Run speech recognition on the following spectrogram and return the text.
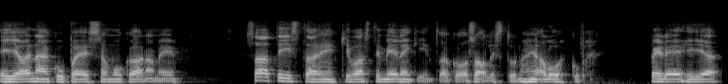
ei ole enää kupeissa mukana, niin saa tiistaihin kivasti mielenkiintoa, kun osallistuu näihin aluekupeleihin. Ja,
